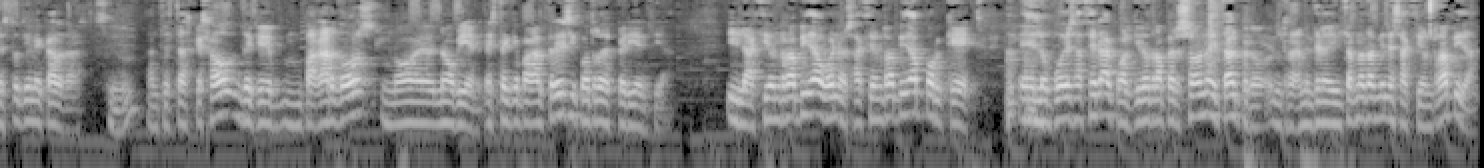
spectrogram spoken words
Esto tiene cargas. Sí. Antes te has quejado de que pagar dos no, no bien. Este hay que pagar tres y cuatro de experiencia. Y la acción rápida, bueno, es acción rápida porque eh, lo puedes hacer a cualquier otra persona y tal, pero realmente la linterna también es acción rápida.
